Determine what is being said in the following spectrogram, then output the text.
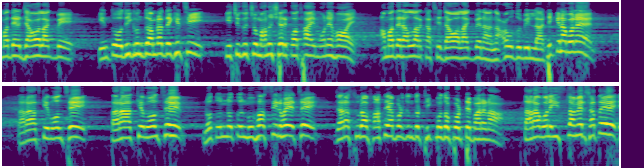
আমাদের যাওয়া লাগবে। কিন্তু অধিকন্তু আমরা দেখেছি কিছু কিছু মানুষের কথায় মনে হয় আমাদের আল্লাহর কাছে যাওয়া লাগবে না। নাউদুবিল্লাহ ঠিক কিনা বলেন? তারা আজকে বলছে তারা আজকে বলছে, নতুন নতুন মুফাসসির হয়েছে, যারা সুরা ফাতেহা পর্যন্ত ঠিকমতো পড়তে পারে না। তারা বলে, ইসলামের সাথে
